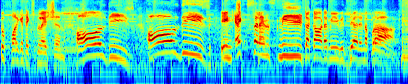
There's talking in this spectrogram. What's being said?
to forget explanation. All these, all these in Excellence NEET Academy Vidyaranapura. ಇಂತಹ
